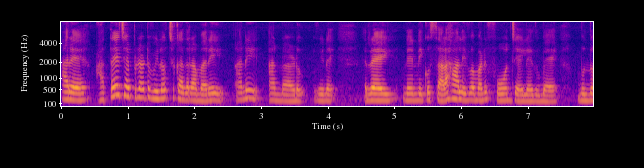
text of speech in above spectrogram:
అరే అత్తయ్య చెప్పినట్టు వినొచ్చు కదరా మరి అని అన్నాడు వినయ్. రేయ్ నేను నీకు సలహాలు ఇవ్వమని ఫోన్ చేయలేదు మే ముందు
